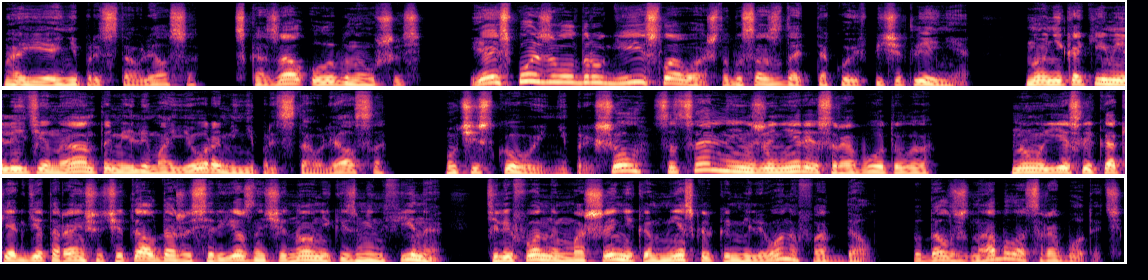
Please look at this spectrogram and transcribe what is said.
А я и не представлялся, — сказал, улыбнувшись. Я использовал другие слова, чтобы создать такое впечатление, но никакими лейтенантами или майорами не представлялся. Участковый не пришел, социальная инженерия сработала. Ну, если, как я где-то раньше читал, даже серьезный чиновник из Минфина телефонным мошенникам несколько миллионов отдал, то должна была сработать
